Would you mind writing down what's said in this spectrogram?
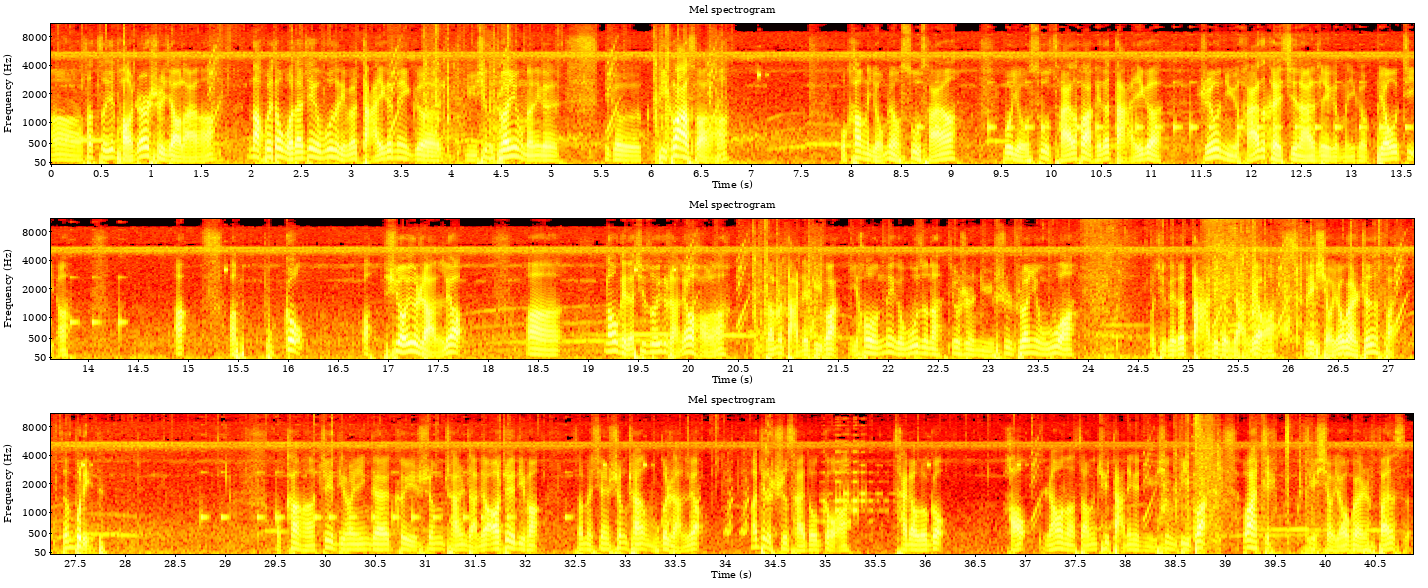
哦，他自己跑这儿睡觉来了啊，那回头我在这个屋子里面打一个那个女性专用的那个那个壁挂算了啊。我看看有没有素材啊，如果有素材的话，给他打一个。只有女孩子可以进来的这个么一个标记啊啊啊不够哦，需要一个染料啊，那我给他去做一个染料好了啊。咱们打这壁挂以后，那个屋子呢就是女士专用屋啊。我去给他打这个染料啊。这小妖怪是真烦，真不理他。我看看啊这个地方应该可以生产染料哦。这个地方咱们先生产五个染料啊，这个食材都够啊，材料都够。好，然后呢，咱们去打那个女性壁挂。哇，这这个小妖怪是烦死。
